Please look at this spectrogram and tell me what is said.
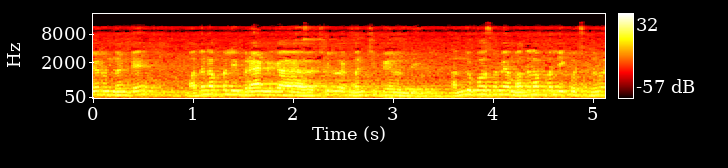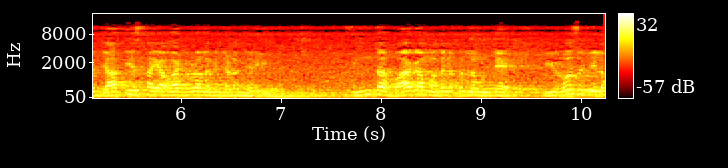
పేరుందంటే మదనపల్లి బ్రాండ్ చీరలకు మంచి పేరుంది. అందుకోసమే మదనపల్లికి వచ్చిన జాతీయ స్థాయి అవార్డు కూడా లభించడం జరిగింది. ఇంత బాగా మదనపల్లిలో ఉంటే ఈరోజు వీళ్ళ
